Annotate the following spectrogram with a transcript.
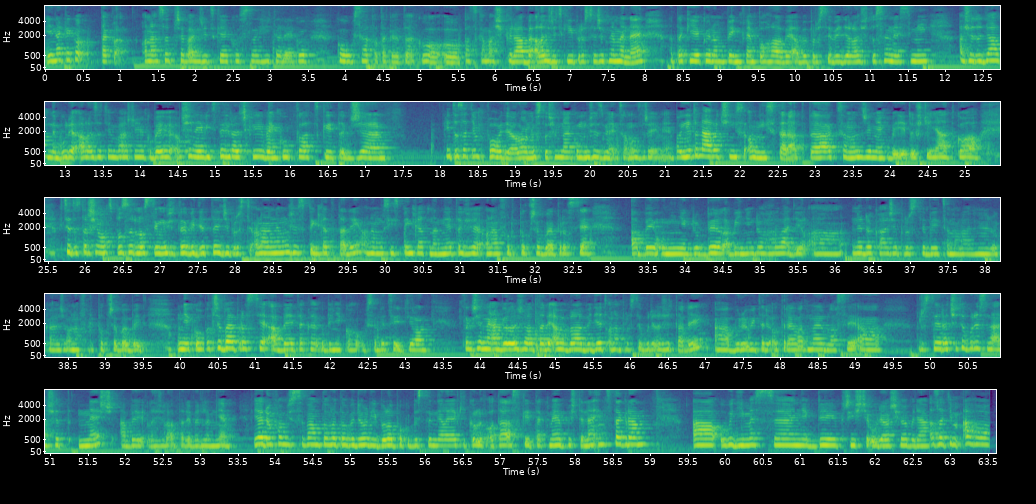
Jinak jako takhle, ona se třeba vždycky jako snaží tady jako kousat a také to jako uh, packama škrábe, ale vždycky jí prostě řekneme ne a taky jako jenom pinknem po hlavě, aby prostě věděla, že to se nesmí a že to dělat nebude, ale zatím vážně jakoby už nejvíc ty hračky venku klacky, takže je to zatím v pohodě, ale ono se to všechno jako může změnit samozřejmě. Je to náročný se o ní starat, tak samozřejmě jakoby je to štěňátko a chce to strašně moc pozornosti, můžete vidět teď, že prostě ona nemůže spinkat tady, ona musí spinkat na mě, takže ona furt potřebuje prostě aby u ní někdo byl, aby ji někdo hladil a nedokáže prostě být sama vážně, nedokáže, ona furt potřebuje být u někoho, potřebuje prostě, aby takhle by někoho u sebe cítila. Takže ne, aby ležela tady, aby byla vidět, ona prostě bude ležet tady a budou jí tady otrávat moje vlasy a prostě radši to bude snášet, než aby ležela tady vedle mě. Já doufám, že se vám tohleto video líbilo, pokud byste měli jakýkoliv otázky, tak mi je pište na Instagram a uvidíme se někdy příště u dalšího videa. A zatím ahoj!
